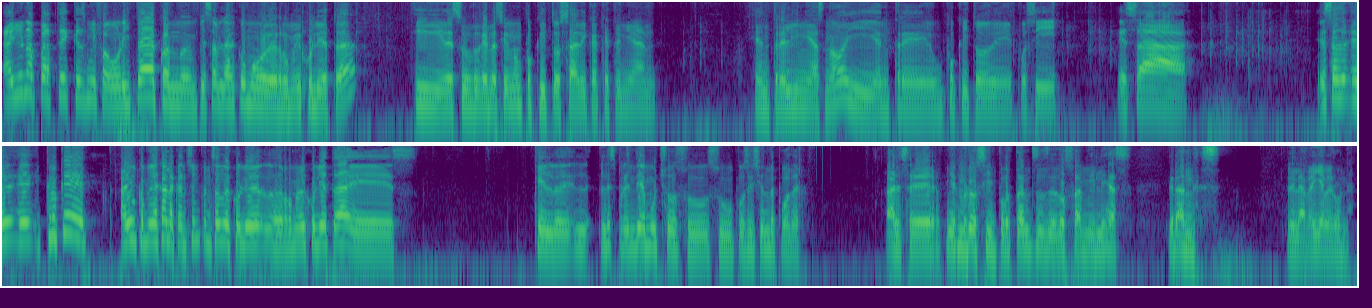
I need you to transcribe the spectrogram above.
Hay una parte que es mi favorita cuando empieza a hablar como de Romeo y Julieta y de su relación un poquito sádica que tenían entre líneas, ¿no? Y entre un poquito de, pues sí, esa... eh, eh, creo que algo que me deja la canción pensando de, Romeo y Julieta es que le- le- les prendía mucho su, posición de poder al ser miembros importantes de dos familias grandes de la Bella Verona.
